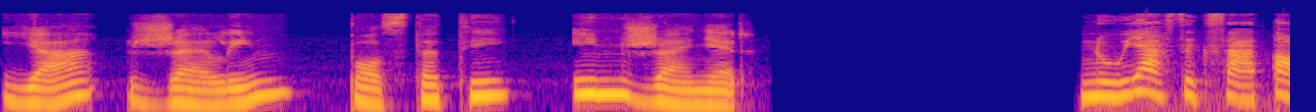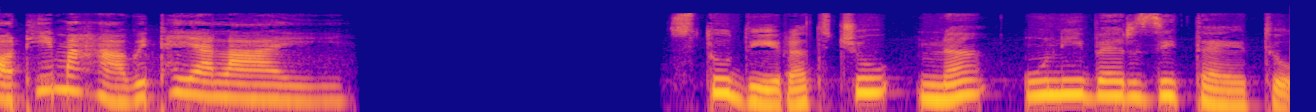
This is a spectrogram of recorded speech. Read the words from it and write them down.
Ja želim postati inženjer. หนูอยากศึกษาต่อที่มหาวิทยาลัย Studirat ću na univerzitetu.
